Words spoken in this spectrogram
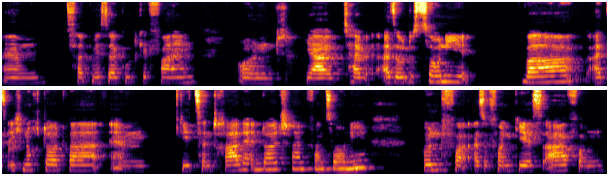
Ähm, das hat mir sehr gut gefallen. Und ja, also das Sony war, als ich noch dort war, ähm, die Zentrale in Deutschland von Sony und von, also von GSA, von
